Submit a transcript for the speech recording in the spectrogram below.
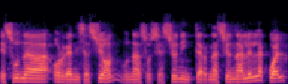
es una organización, una asociación internacional en la cual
